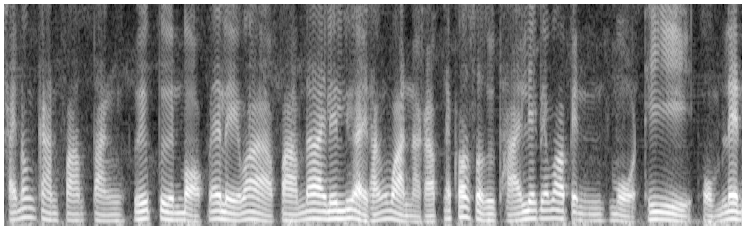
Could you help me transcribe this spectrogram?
ใครต้องการฟาร์มตังค์ซื้อปืนบอกได้เลยว่าฟาร์มได้เรื่อยๆ ทั้งวันนะครับ แล้วก็ส่วนสุดท้ายเรียกได้ว่าเป็นโหมดที่ผมเล่น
